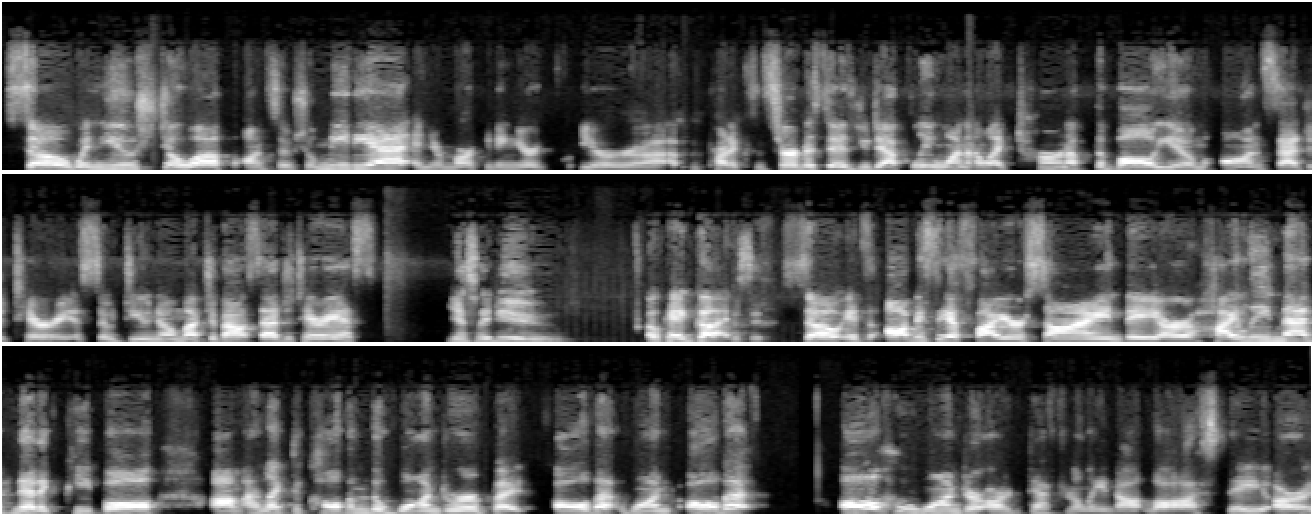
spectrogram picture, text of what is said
So when you show up on social media and you're marketing your your uh, products and services, you definitely want to like turn up the volume on Sagittarius. So do you know much about Sagittarius? Yes, I do. Okay, good. So it's obviously a fire sign. They are highly magnetic people. Um, I like to call them the wanderer, but all that one, all that, all who wander are definitely not lost. They are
